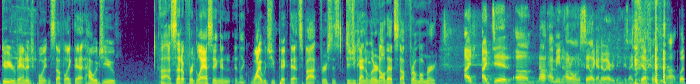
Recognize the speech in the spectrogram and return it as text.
do your vantage point and stuff like that, how would you? Uh, set up for glassing and like why would you pick that spot versus did you kind of learn all that stuff from them or I I did. Um, not. I mean, I don't want to say like I know everything because I definitely do not. But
